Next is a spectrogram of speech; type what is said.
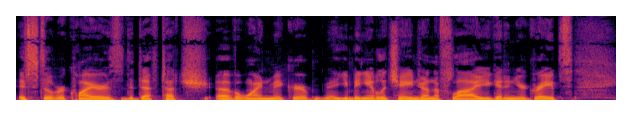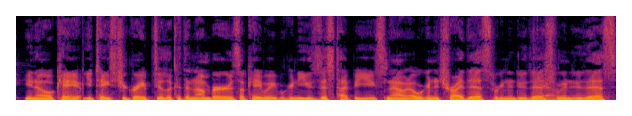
it still requires the deft touch of a winemaker. You being able to change on the fly. You get in your grapes, you know, okay, you taste your grapes, you look at the numbers. Okay, we, we're going to use this type of yeast now. We're going to try this. We're going to do this. We're going to do this.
